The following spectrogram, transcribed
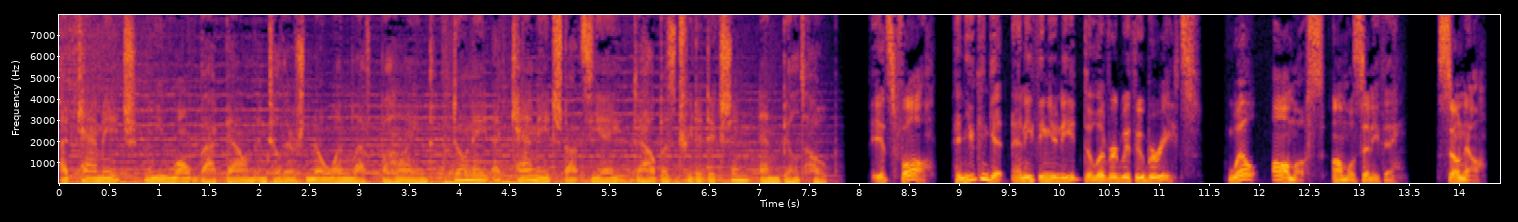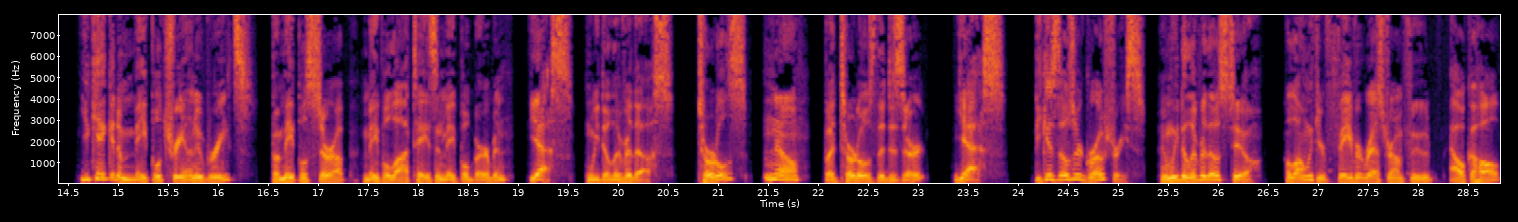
At CAMH, we won't back down until there's no one left behind. Donate at camh.ca to help us treat addiction and build hope. It's fall, and you can get anything you need delivered with Uber Eats. Well, almost, almost anything. So, no, you can't get a maple tree on Uber Eats, but maple syrup, maple lattes, and maple bourbon? Yes, we deliver those. Turtles? No. But turtles the dessert? Yes. Because those are groceries, and we deliver those too, along with your favorite restaurant food, alcohol,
